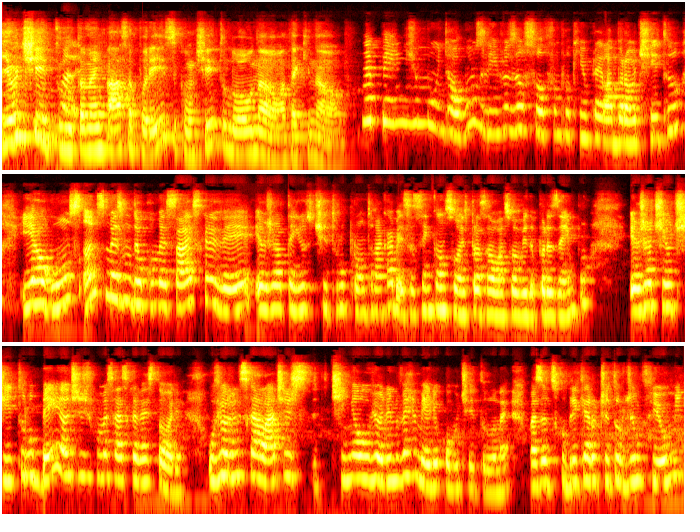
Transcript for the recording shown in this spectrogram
E o título Mas... também passa por isso, com título ou não? Até que não. Depende muito. Alguns livros eu sofro um pouquinho para elaborar o título, e alguns, antes mesmo de eu começar a escrever, eu já tenho o título pronto na cabeça. Sem canções para salvar sua vida, por exemplo, eu já tinha o título bem antes de começar a escrever a história. O Violino Escarlate tinha o Violino Vermelho como título, né? Mas eu descobri que era o título de um filme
